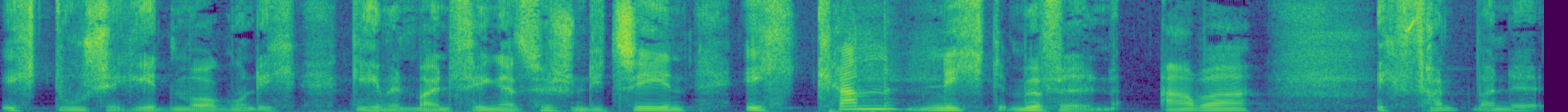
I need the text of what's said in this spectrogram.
ich dusche jeden Morgen und ich gehe mit meinen Fingern zwischen die Zehen. Ich kann nicht müffeln, aber ich fand meine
